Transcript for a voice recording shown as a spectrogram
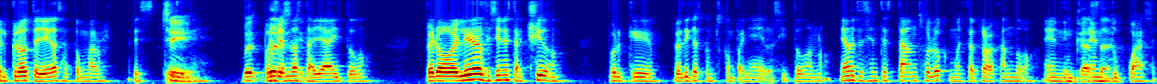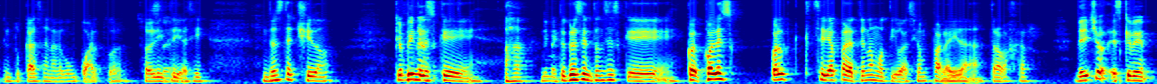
el luego te llegas a tomar, este, Sí, Pues, pues bueno, yendo que- hasta allá y todo. Pero el ir a la oficina está chido, porque platicas con tus compañeros y todo, ¿no? Ya no te sientes tan solo como estar trabajando en, En casa. tu, cuas- en tu casa, en algún cuarto, solito Sí. y así. Entonces está chido. ¿Qué ¿Tú crees opinas? que... Ajá, dime. ¿Tú crees entonces que... ¿Cuál, cuál es, ¿Cuál sería para ti una motivación para ir a trabajar? De hecho, es que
